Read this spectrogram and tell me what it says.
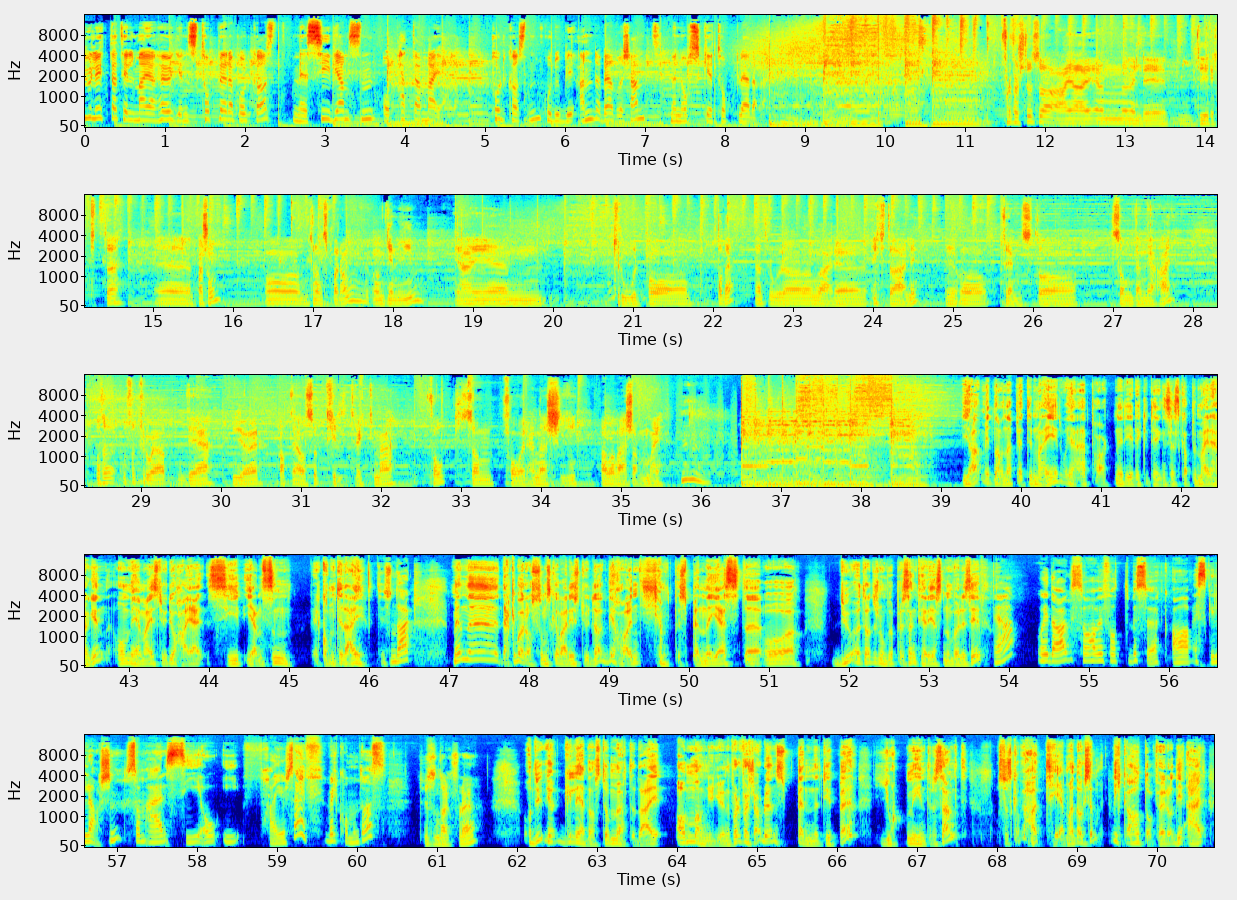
Du lytter til Meyer Haugens topplederpodkast med Siv Jensen og Petter Meyer. Podkasten hvor du blir enda bedre kjent med norske toppledere. For det første så er jeg en veldig direkte eh, person. Og transparent og genuin. Jeg eh, tror på, på det. Jeg tror å være ekte og ærlig eh, og fremstå som den jeg er. Og så, og så tror jeg at det gjør at jeg også tiltrekker meg folk som får energi av å være sammen med meg. Ja, mitt navn er Petter Meyer, og jeg er partner i rekrutteringsselskapet Meierhaugen. Og med meg i studio har jeg Siv Jensen. Velkommen til deg. Tusen takk. Men uh, det er ikke bare oss som skal være i studio i dag. Vi har en kjempespennende gjest. eh, Og du har jo tradisjon for å presentere gjestene våre, Siv. Ja, og i dag så har vi fått besøk av Eskil Larsen, som er CEO i Firesafe. Velkommen til oss. Tusen takk for det. Og du, Vi har gleda oss til å møte deg av mange grunner. For det første har du en spennende type, gjort mye interessant. Og så skal vi ha et tema i dag som vi ikke har hatt opp før, og det er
